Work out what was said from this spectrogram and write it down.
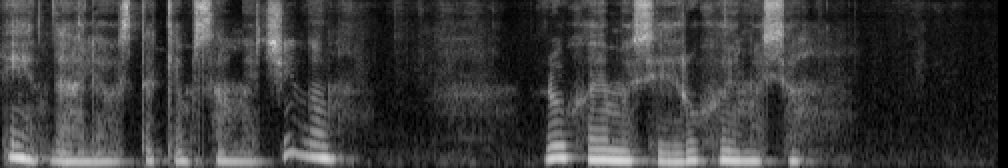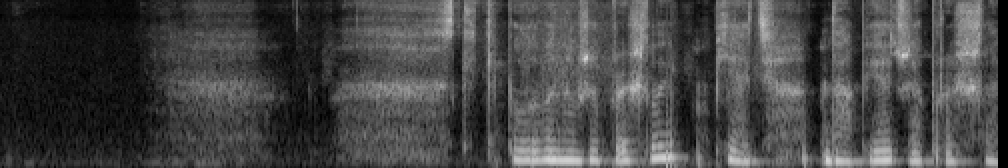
І далі ось таким самим чином рухаємося і рухаємося. Скільки половини вже пройшли? П'ять. Да, п'ять вже пройшли.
